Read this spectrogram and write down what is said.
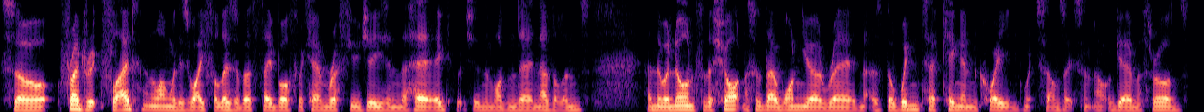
So Frederick fled, and along with his wife Elizabeth, they both became refugees in The Hague, which is in the modern day Netherlands and they were known for the shortness of their one year reign as the Winter King and Queen, which sounds like something out of Game of Thrones.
